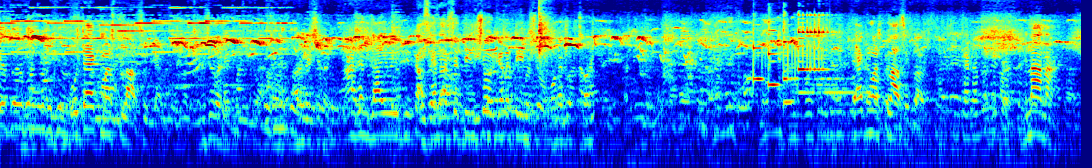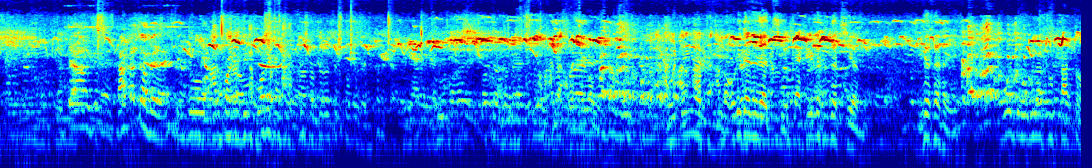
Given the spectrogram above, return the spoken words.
ওটা এক মাস প্লাস আসেন যাই ওই এখানে আছে তিনশো এখানে তিনশো। মনে এক মাস প্লাস এটা না না। এটা কাটা যাবে কিন্তু আর কয়টা দিন পরে কাটা যাবে। আমরা ওই কাজে যাচ্ছি যাচ্ছি আমি। ঠিক আছে ওই যে ওগুলা তো কাটো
